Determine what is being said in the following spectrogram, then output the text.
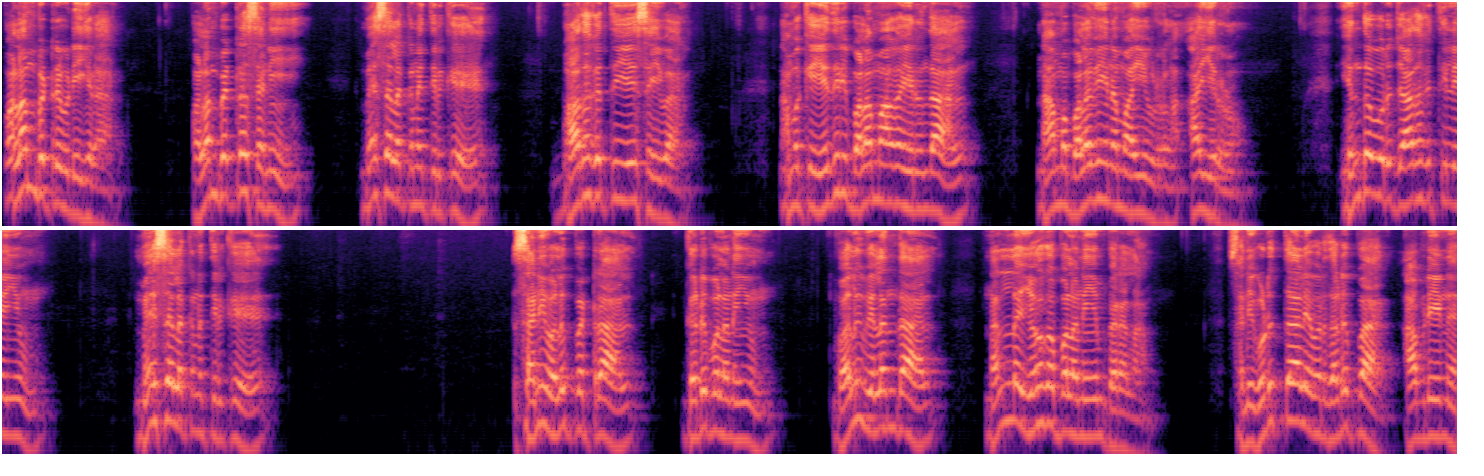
பலம் பெற்று விடுகிறார். பலம் பெற்ற சனி மேசலக்கணத்திற்கு பாதகத்தையே செய்வார். நமக்கு எதிரி பலமாக இருந்தால் நாம் பலவீனமாகி விடலாம் ஆகிடுறோம். எந்த ஒரு ஜாதகத்திலேயும் மேச லக்கணத்திற்கு சனி வலுப்பெற்றால் கடுபலனையும் வலு விழந்தால் நல்ல யோக பலனையும் பெறலாம். சனி கொடுத்தால் இவர் தடுப்பார் அப்படின்னு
